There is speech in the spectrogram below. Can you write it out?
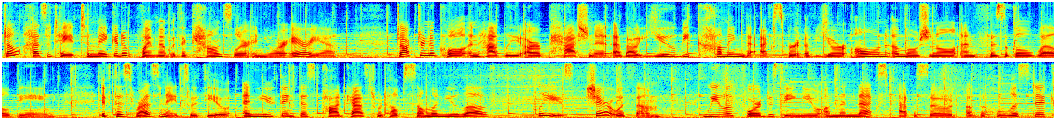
don't hesitate to make an appointment with a counselor in your area. Dr. Nicole and Hadlee are passionate about you becoming the expert of your own emotional and physical well being. If this resonates with you and you think this podcast would help someone you love, please share it with them. We look forward to seeing you on the next episode of the Holistic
